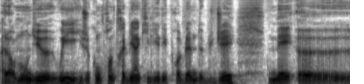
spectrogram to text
Alors mon Dieu, oui, je comprends très bien qu'il y ait des problèmes de budget, mais euh,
